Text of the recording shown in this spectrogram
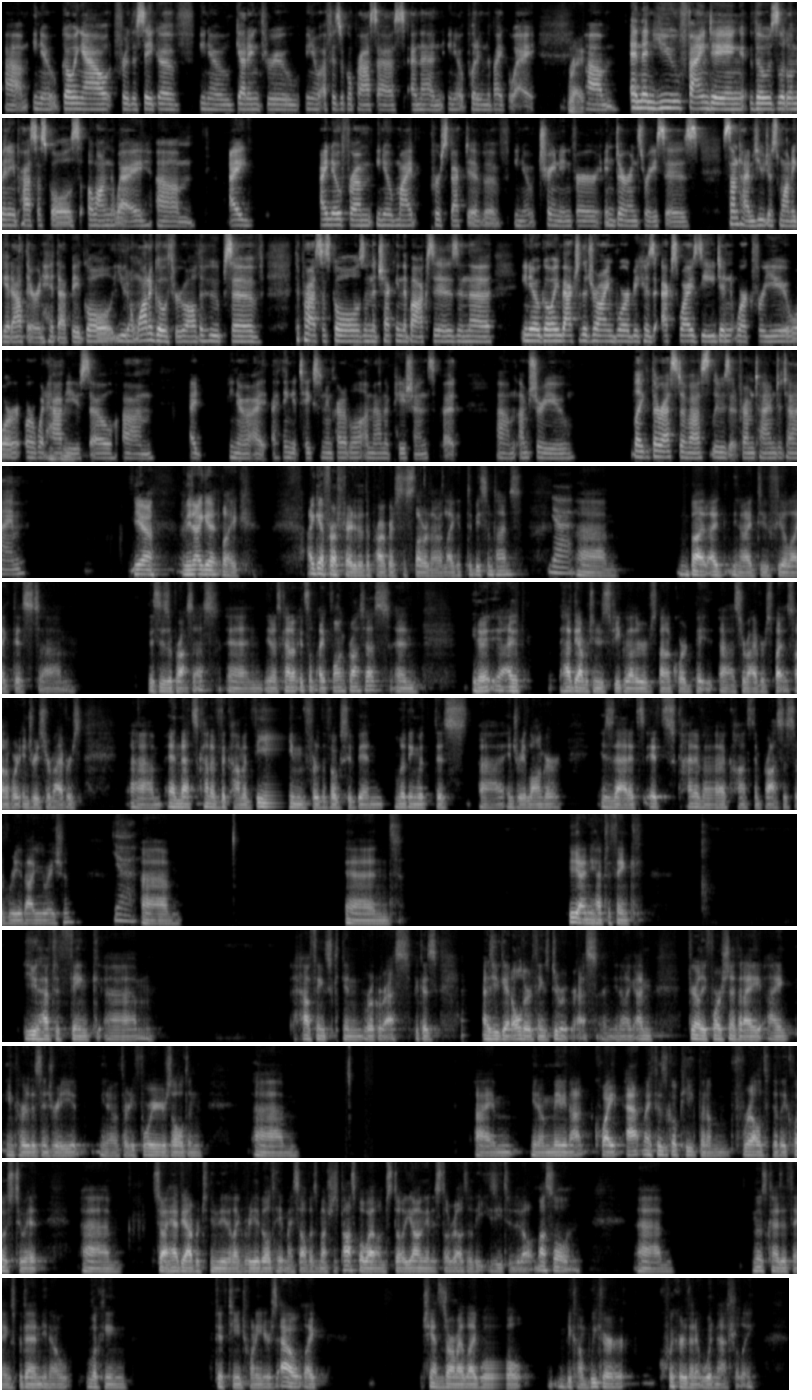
um, you know going out for the sake of you know getting through you know a physical process and then you know putting the bike away. Right. Um, and then you finding those little mini process goals along the way um, i i know from you know my perspective of you know training for endurance races sometimes you just want to get out there and hit that big goal. You don't want to go through all the hoops of the process goals and the checking the boxes and the you know going back to the drawing board because xyz didn't work for you or or what have mm-hmm. you. So um i you know I, I think it takes an incredible amount of patience but um, i'm sure you like the rest of us lose it from time to time. Yeah. I mean i get like i get frustrated that the progress is slower than i would like it to be sometimes. Yeah. Um but i you know i do feel like this um this is a process and you know it's kind of it's a lifelong process and you know, I had the opportunity to speak with other spinal cord uh, survivors, spinal cord injury survivors, um, and that's kind of the common theme for the folks who've been living with this uh, injury longer, is that it's it's kind of a constant process of reevaluation. Yeah. Um, and yeah, and you have to think. You have to think um, how things can regress because as you get older, things do regress. And you know, like I'm fairly fortunate that I I incurred this injury at you know 34 years old, and um, I'm you know maybe not quite at my physical peak, but I'm relatively close to it. Um, so I had the opportunity to like rehabilitate myself as much as possible while I'm still young and it's still relatively easy to develop muscle and um, those kinds of things. But then you know, looking 15, 20 years out, like chances are my leg will, will become weaker quicker than it would naturally.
